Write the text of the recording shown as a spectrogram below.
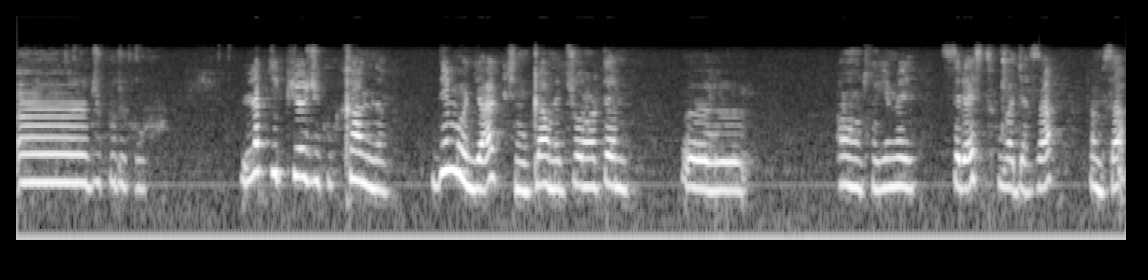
euh, du coup du coup la petite pioche du coup crâne démoniaque. Donc là on est toujours dans le thème euh, entre guillemets céleste, on va dire ça, comme ça.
